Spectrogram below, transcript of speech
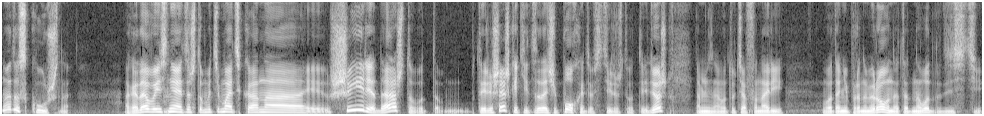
ну, это скучно. А когда выясняется, что математика, она э, шире, да, что вот там, ты решаешь какие-то задачи походя в стиле, что вот ты идешь, там, не знаю, вот у тебя фонари, вот они пронумерованы от 1 до 10.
